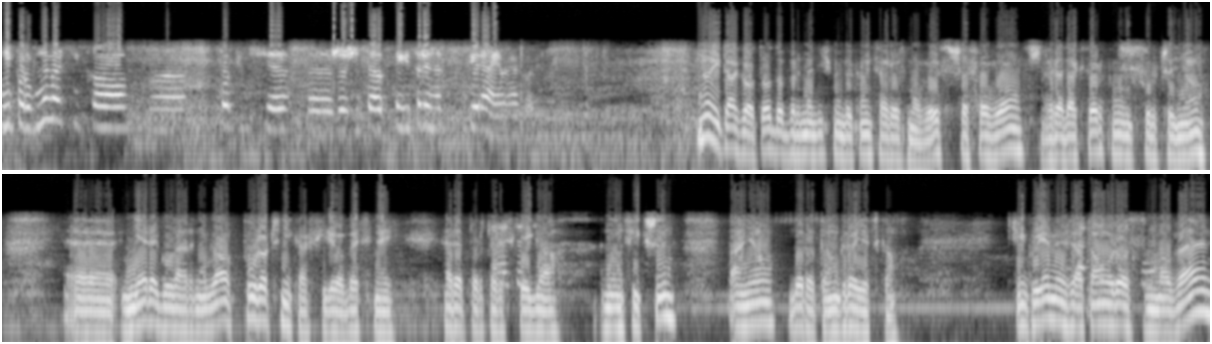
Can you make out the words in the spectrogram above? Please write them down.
nie porównywać, tylko e, poczuć się, e, że, że te, te historie nas wspierają jakoś. No i tak oto dobrnęliśmy do końca rozmowy z szefową, redaktorką i twórczynią e, nieregularnego półrocznika w chwili obecnej reporterskiego non-fiction, panią Dorotą Grojecką. Dziękujemy za tą rozmowę.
